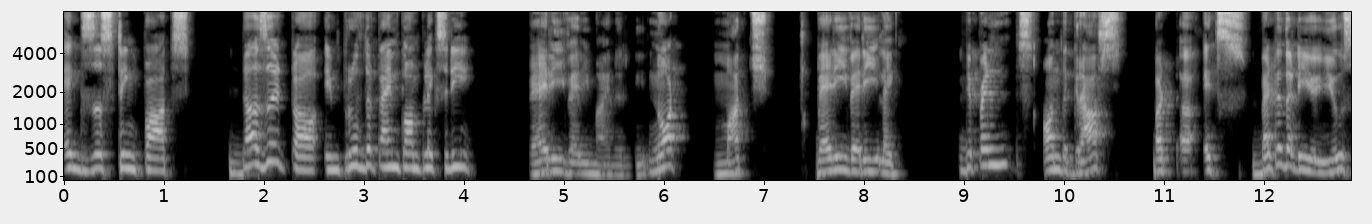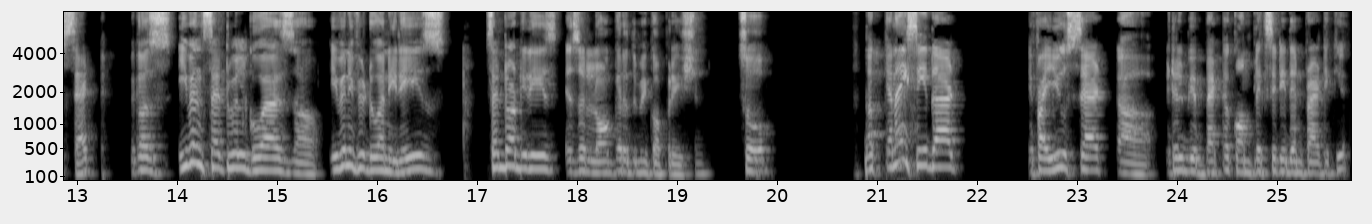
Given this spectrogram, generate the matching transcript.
existing paths. Does it uh, improve the time complexity? Very, very minorly. Not much. Very, very like depends on the graphs, but uh, it's better that you use set because even set will go as uh, even if you do an erase set dot erase is a logarithmic operation. So now can i say that if i use set uh, it will be a better complexity than priority queue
